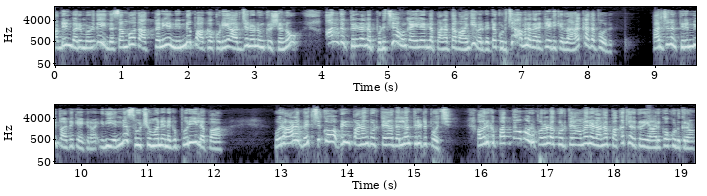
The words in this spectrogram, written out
அப்படின்னு வரும்பொழுது இந்த சம்பவத்தை அத்தனையும் நின்று பார்க்கக்கூடிய அர்ஜுனனும் கிருஷ்ணனும் அந்த திருடனை பிடிச்சு அவன் கையில இருந்த பணத்தை வாங்கி இவர்கிட்ட குடிச்சு அவனை விரட்டி அடிக்கிறதாக கதை போகுது. அர்ஜுனன் திரும்பி பார்த்து கேட்கிறான் இது என்ன சூட்சமோன்னு எனக்கு புரியலப்பா. ஒரு ஆளை வச்சுக்கோ அப்படின்னு பணம் கொடுத்தேன் அதெல்லாம் திருட்டு போச்சு. அவருக்கு பத்தாம ஒரு பொருளை கொடுத்தேன். அவன் என்னடானா பக்கத்துல இருக்கிற யாருக்கோ கொடுக்குறான்.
